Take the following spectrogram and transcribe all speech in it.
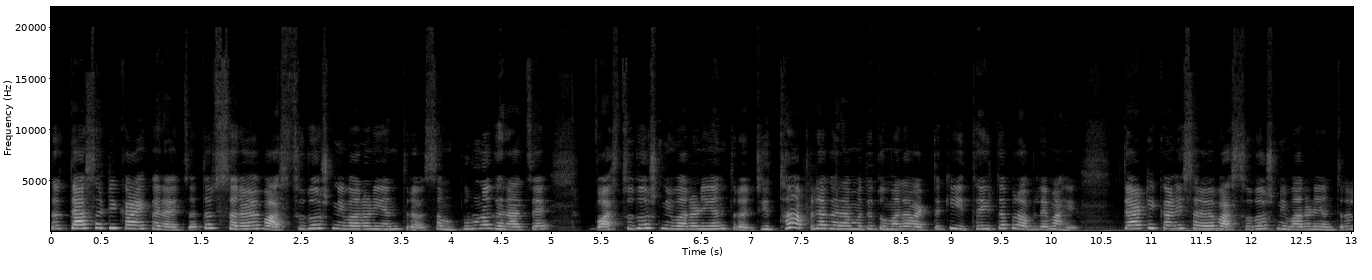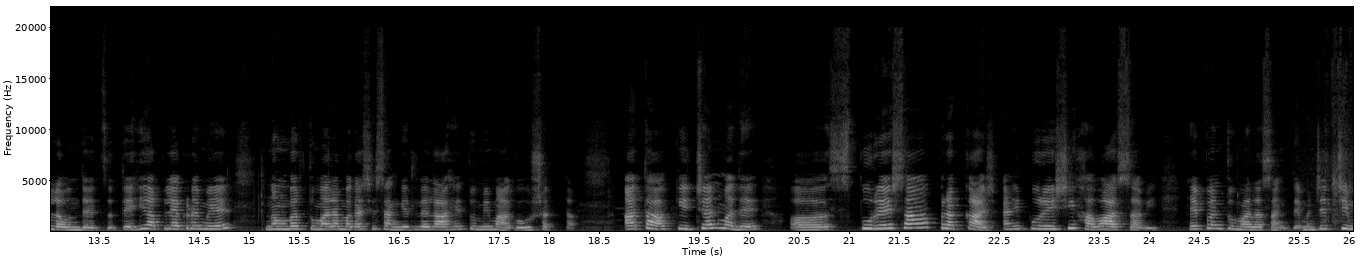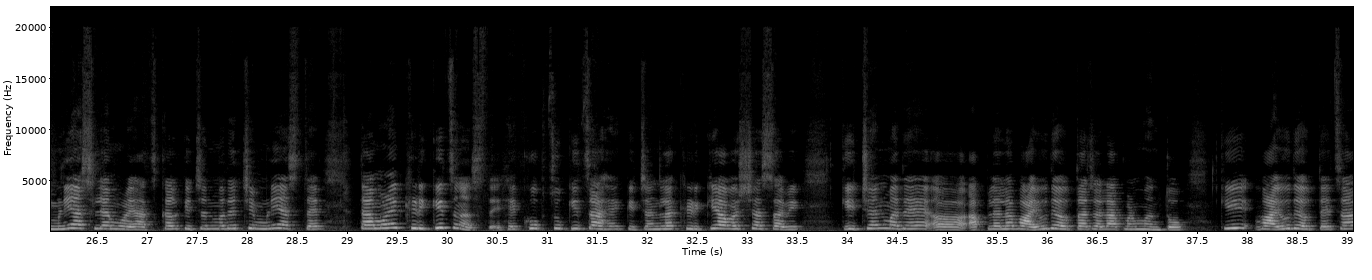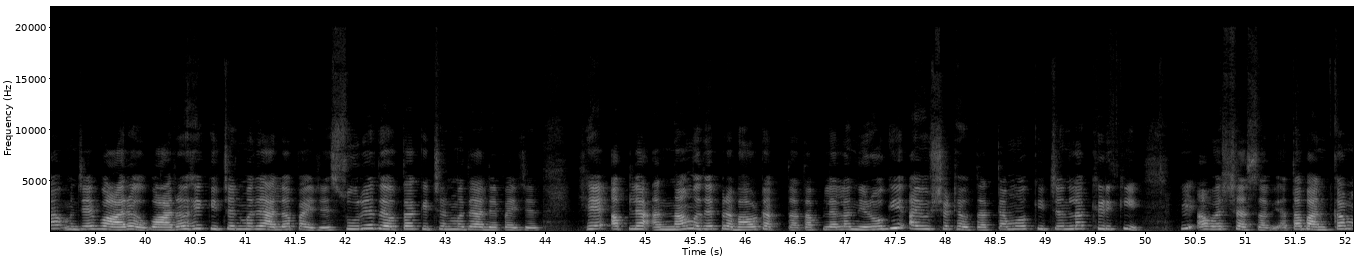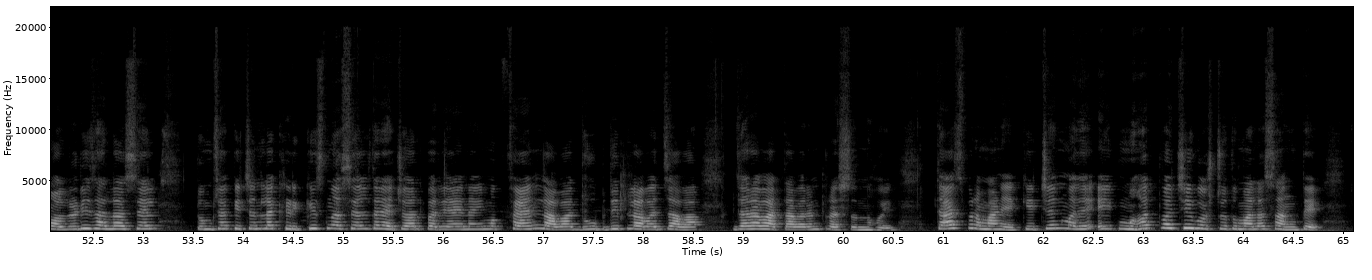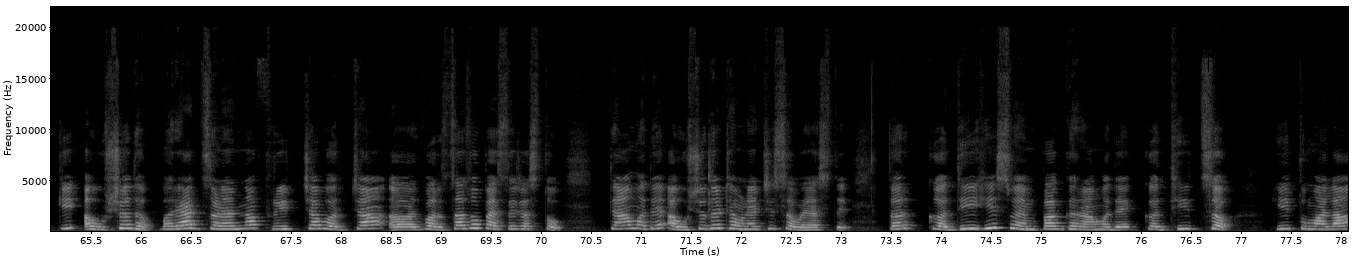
तर त्यासाठी काय करायचं? तर सरळ वास्तुदोष निवारण यंत्र संपूर्ण घराचे वास्तुदोष निवारण यंत्र जिथं आपल्या घरामध्ये तुम्हाला वाटतं की इथं इथं प्रॉब्लेम आहे त्या ठिकाणी सरळ वास्तुदोष निवारण यंत्र लावून द्यायचं. तेही आपल्याकडे मिळेल. नंबर तुम्हाला मगाशी सांगितलेला आहे तुम्ही मागवू शकता. आता किचनमध्ये पुरेसा प्रकाश आणि पुरेशी हवा असावी हे पण तुम्हाला सांगते. म्हणजे चिमणी असल्यामुळे आजकाल किचनमध्ये चिमणी असते त्यामुळे खिडकीच नसते. हे खूप चुकीचं आहे. किचनला खिडकी अवश्य असावी. किचनमध्ये आपल्याला वायू देवता ज्याला आपण म्हणतो की वायुदेवतेचा म्हणजे वारं वारं हे किचनमध्ये आलं पाहिजे सूर्यदेवता किचनमध्ये आले पाहिजेत. हे आपल्या अन्नामध्ये प्रभाव टाकतात आपल्याला निरोगी आयुष्य ठेवतात त्यामुळं किचनला खिडकी ही अवश्य असावी. आता बांधकाम ऑलरेडी झालं असेल तुमच्या किचनला खिडकीच नसेल तर ह्याच्यावर पर्याय नाही. मग फॅन लावा धूपदीप लावत जावा जरा वातावरण प्रसन्न होईल. त्याचप्रमाणे किचनमध्ये एक महत्त्वाची गोष्ट तुम्हाला सांगते की औषधं बऱ्याच जणांना फ्रीजच्या वरच्या वरचा जो पॅसेज असतो त्यामध्ये औषधं ठेवण्याची सवय असते. तर कधीही स्वयंपाकघरामध्ये कधीच ही तुम्हाला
